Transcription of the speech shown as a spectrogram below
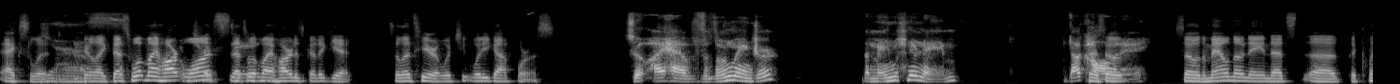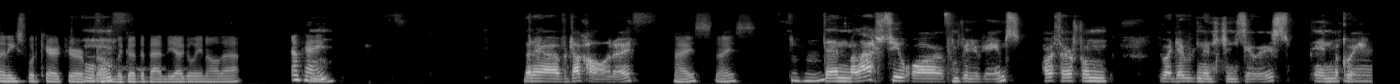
Excellent. You're like, that's what my heart wants. That's what my heart is gonna get. So let's hear it. What you what do you got for us? So I have the Lone Ranger, the man with no name, Doc Okay, so- Holliday, So the man with no name, that's uh, the Clint Eastwood character from Mhm. The Good, the Bad, and the Ugly, and all that. Okay. Mhm. then I have Doc Holliday. Nice, nice. hmm Then my last two are from video games. Arthur from the Red Dead Redemption series, and McCree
